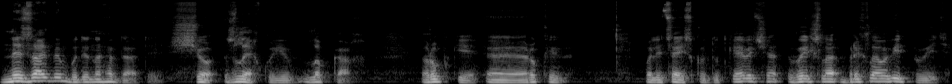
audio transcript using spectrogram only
Незайвим буде нагадати, що з легкої в лапках рубки, е, руки поліцейського Дудкевича вийшла брехлива відповідь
